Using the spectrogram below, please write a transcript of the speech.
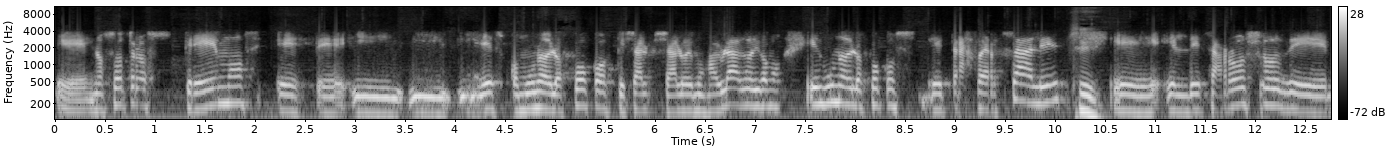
Eh, nosotros creemos, este, y, es como uno de los focos que ya, ya lo hemos hablado, digamos, es uno de los focos eh, transversales, eh, el desarrollo de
